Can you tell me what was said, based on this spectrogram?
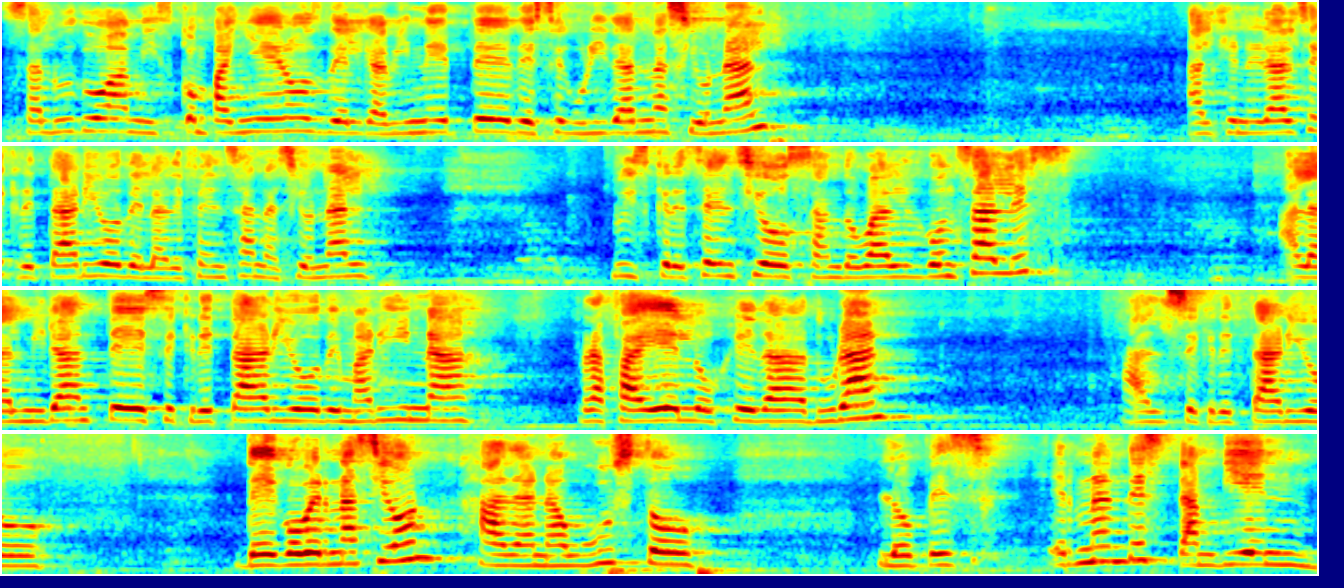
Saludo a mis compañeros del Gabinete de Seguridad Nacional, al general secretario de la Defensa Nacional, Luis Crescencio Sandoval González, al almirante secretario de Marina, Rafael Ojeda Durán, al secretario de Gobernación, Adán Augusto López Hernández, también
